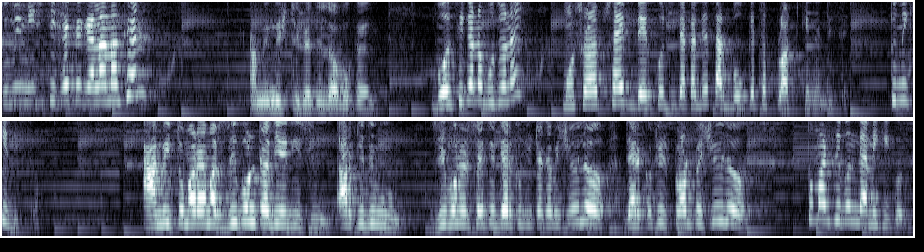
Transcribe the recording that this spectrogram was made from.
তুমি মিষ্টি খাইতে গেলা না কেন? আমি মিষ্টি খেতে যাব কেন? বলছি কেন বুঝো নাই? মোশারফ সাহেব দেড় কোটি টাকা দিয়ে তার বউকে একটা প্লট কিনে দিছে। তুমি কি দিছো? আমি তোমার আমার জীবনটা দিয়ে দিছি। আর কি দিমু? জীবনের চাইতে দেড় কোটি টাকা বেশি হইল দেড় কোটির প্লট বেশি হইল। তোমার জীবন দিয়ে আমি কি করব?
